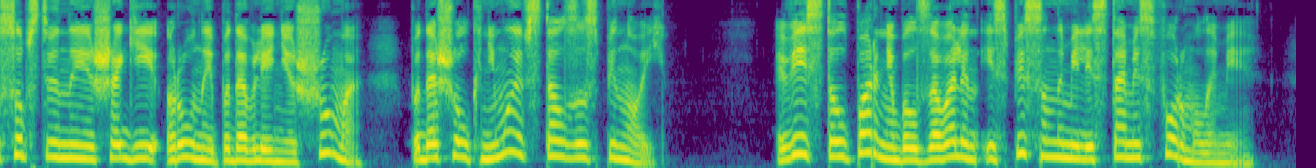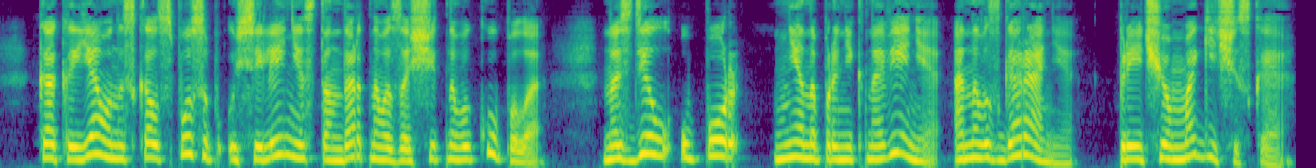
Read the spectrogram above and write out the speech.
собственные шаги руной подавления шума, подошел к нему и встал за спиной. Весь стол парня был завален исписанными листами с формулами. Как и я, он искал способ усиления стандартного защитного купола, но сделал упор не на проникновение, а на возгорание, причем магическое.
